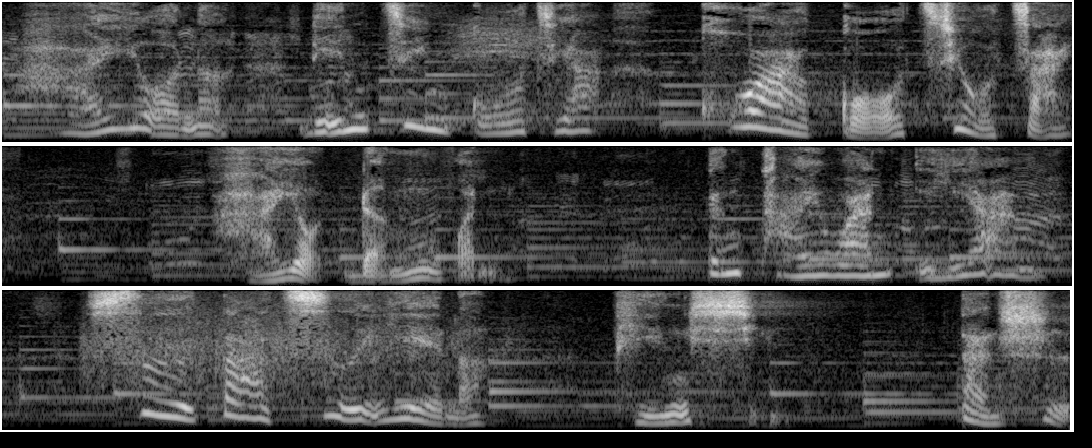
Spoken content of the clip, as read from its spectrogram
还有呢，邻近国家跨国救灾，还有人文，跟台湾一样，四大事业呢平行，但是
